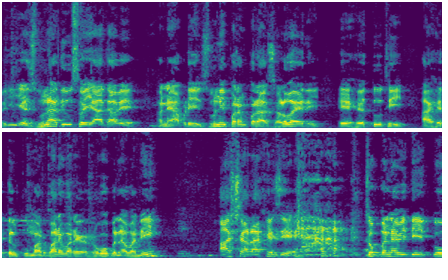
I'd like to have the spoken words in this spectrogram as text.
એ જૂના દિવસો યાદ આવે અને આપણી જૂની પરંપરા જળવાઈ રહી એ હેતુથી આ હેતલ કુમાર વારે વારે રવો બનાવવાની આશા રાખે છે. જો બનાવી દે તો.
